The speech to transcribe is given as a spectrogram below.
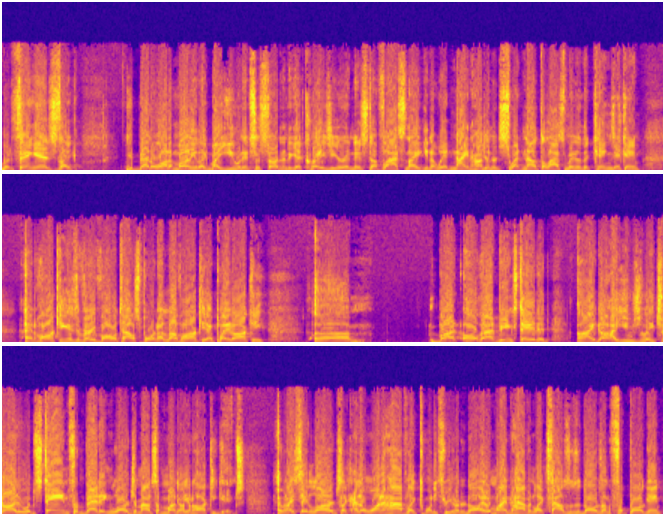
but the thing is, like, you bet a lot of money. Like my units are starting to get crazier in this stuff. Last night, you know, we had 900 sweating out the last minute of the Kings game. And hockey is a very volatile sport. I love hockey. I played hockey. Um, But all that being stated, I don't, I usually try to abstain from betting large amounts of money on hockey games. And when I say large, like I don't want to have like twenty three hundred dollars. I don't mind having like thousands of dollars on a football game.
